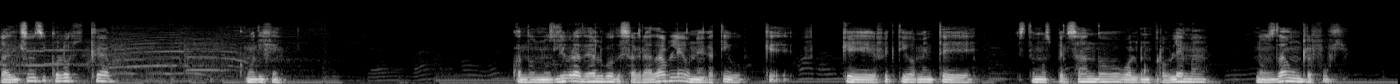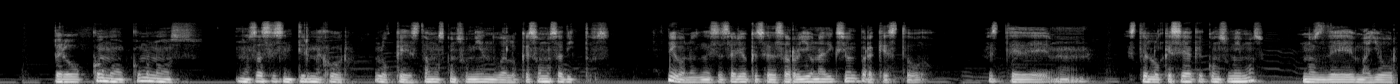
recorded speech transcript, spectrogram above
La adicción psicológica, como dije, cuando nos libra de algo desagradable o negativo, que que efectivamente estemos pensando o algún problema, nos da un refugio. Pero ¿cómo? ¿Cómo nos, hace sentir mejor lo que estamos consumiendo, a lo que somos adictos? Digo, no es necesario que se desarrolle una adicción para que esto, este, este lo que sea que consumimos, nos dé mayor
